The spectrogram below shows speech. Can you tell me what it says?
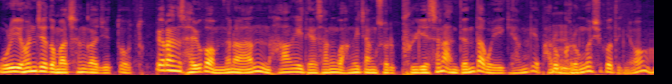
우리 현재도 마찬가지 또 특별한 사유가 없는 한 항의 대상과 항의 장소를 분리해서는 안 된다고 얘기한 게 바로 음. 그런 것이거든요.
